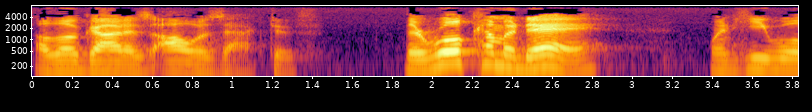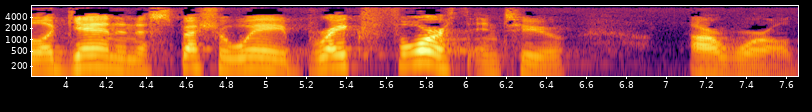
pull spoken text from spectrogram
Although God is always active, there will come a day when he will again, in a special way, break forth into our world.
